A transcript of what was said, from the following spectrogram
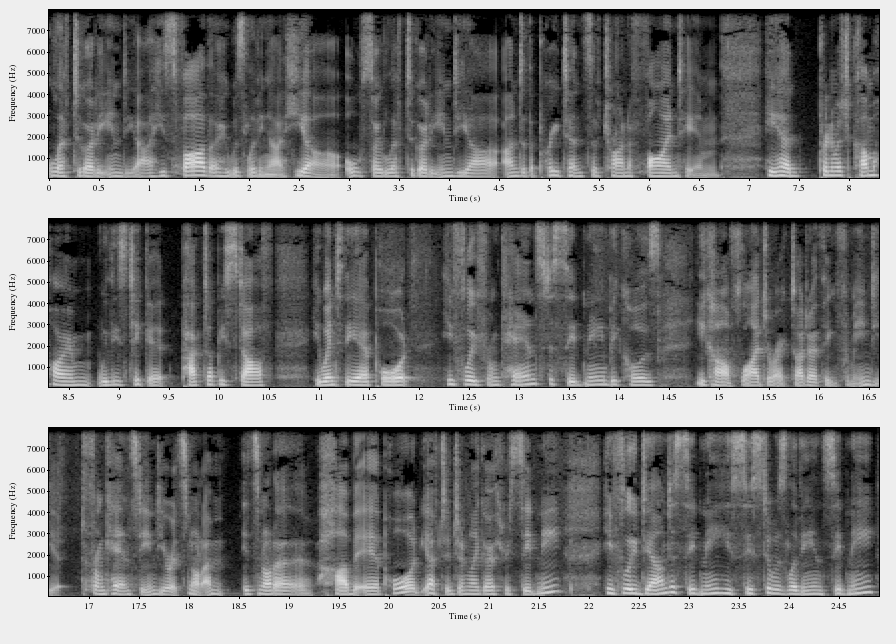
left to go to India. His father, who was living out here, also left to go to India under the pretense of trying to find him. He had pretty much come home with his ticket, packed up his stuff. He went to the airport. He flew from Cairns to Sydney because you can't fly direct. I don't think from India from Cairns to India. It's not a it's not a hub airport. You have to generally go through Sydney. He flew down to Sydney. His sister was living in Sydney.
